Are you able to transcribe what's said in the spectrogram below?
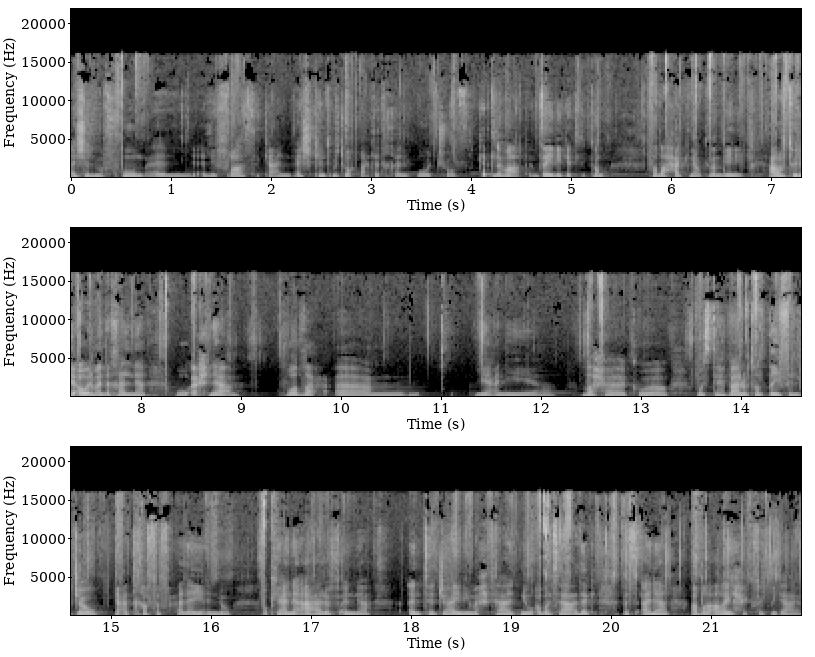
إيش المفهوم اللي في راسك عن إيش كنت متوقع تدخل وتشوف. قلت له زي اللي قلت لكم. فضحكنا وكذا. يعني عرفتوا لي أول ما دخلنا وإحنا في وضع يعني ضحك واستهبال وتلطيف الجو قاعد تخفف علي إنه أوكي أنا أعرف أن أنت جايني محتاجني وابى أساعدك بس أنا أبغى أريحك في البداية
